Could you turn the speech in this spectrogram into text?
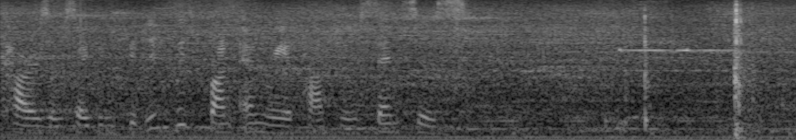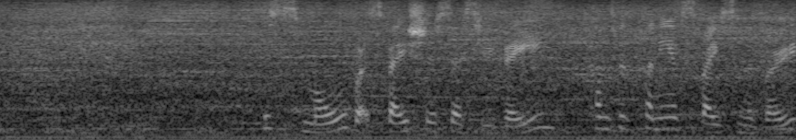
The car has also been fitted with front and rear parking sensors. This small but spacious SUV comes with plenty of space in the boot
